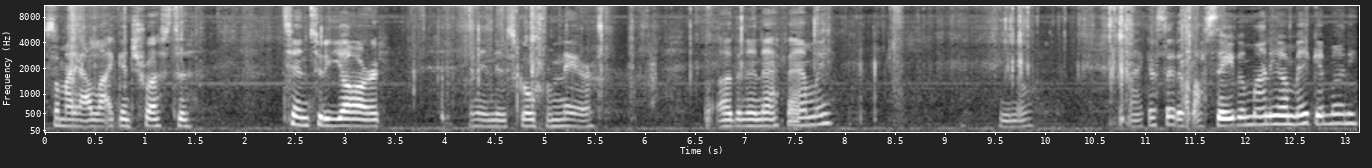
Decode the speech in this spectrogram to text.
somebody I like and trust to tend to the yard and then just go from there. But other than that, family, you know, like I said, it's about saving money or making money.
